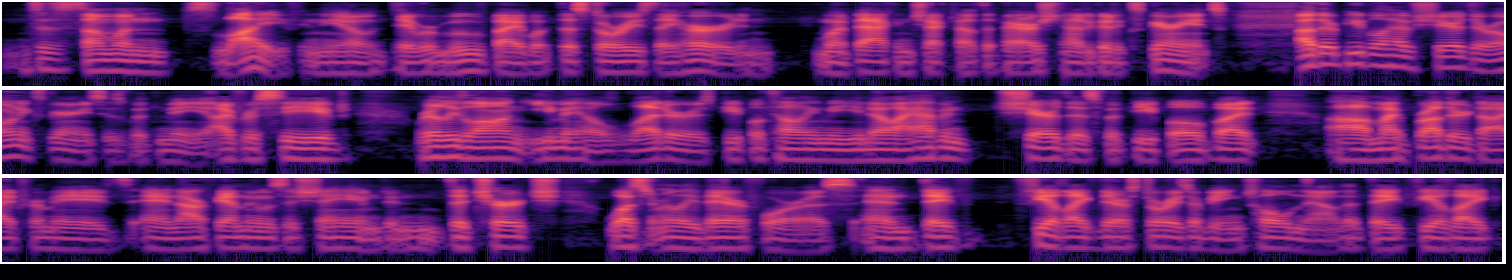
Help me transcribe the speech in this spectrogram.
this is someone's life, and you know they were moved by what the stories they heard and went back and checked out the parish and had a good experience. Other people have shared their own experiences with me. I've received really long email letters, people telling me, you know, I haven't shared this with people, but uh, my brother died from AIDS and our family was ashamed and the church wasn't really there for us. And they feel like their stories are being told now, that they feel like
